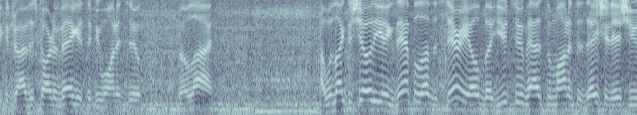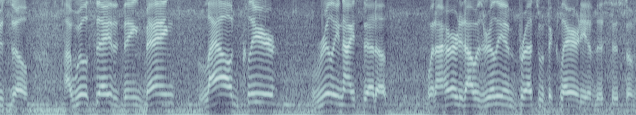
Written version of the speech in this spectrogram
Really could drive this car to Vegas if you wanted to. No lie. I would like to show the example of the stereo, but YouTube has some monetization issues, so I will say the thing bangs, loud, clear, really nice setup. When I heard it, I was really impressed with the clarity of this system.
